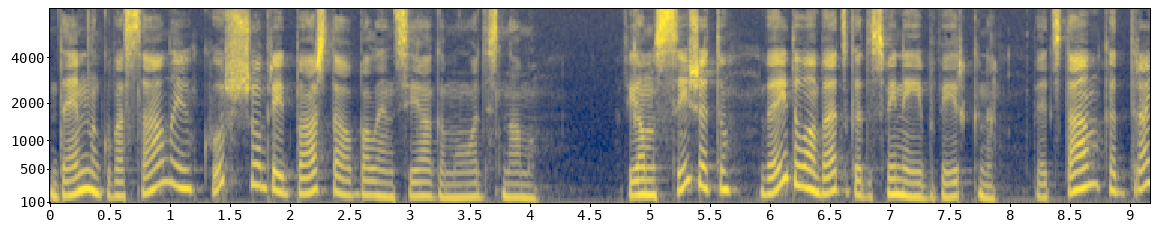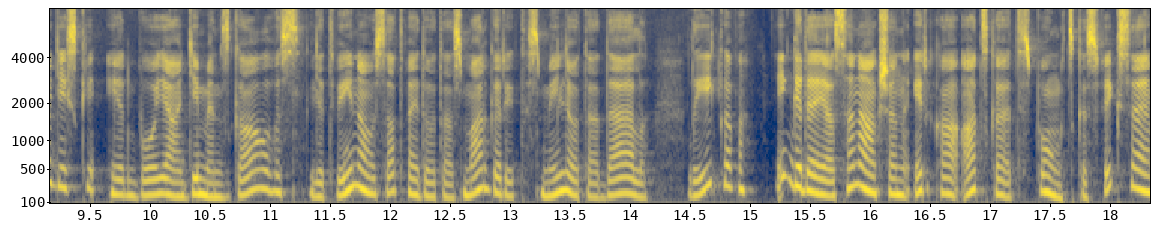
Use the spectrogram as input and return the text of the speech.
Demnu Gvasāliju, kurš šobrīd pārstāv Balenciāga modes namu. Filmas sižetu veido vecgada svinību virkne. Pēc tam, kad traģiski iet bojā ģimenes galvas, Lietvīnovas atveidotās Margaritas mīļotā dēla Līgava, ikgadējā sanākšana ir kā atskaites punkts, kas fiksē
